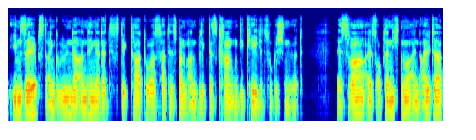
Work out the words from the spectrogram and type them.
Ihm selbst, ein glühender Anhänger des Diktators, hatte es beim Anblick des Kranken die Kehle zugeschnürt. Es war, als ob da nicht nur ein alter,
